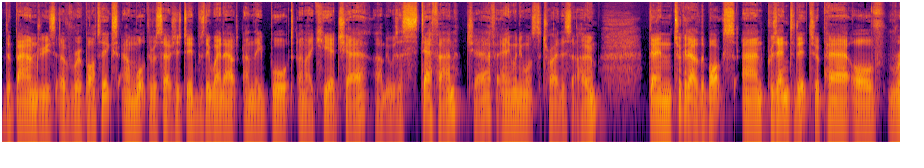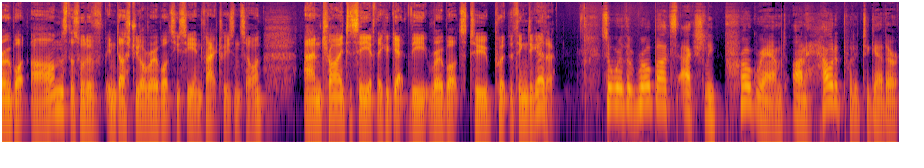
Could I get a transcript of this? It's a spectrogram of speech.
the boundaries of robotics. And what the researchers did was they went out and they bought an IKEA chair. Um, it was a Stefan chair for anyone who wants to try this at home then took it out of the box and presented it to a pair of robot arms, the sort of industrial robots you see in factories and so on, and tried to see if they could get the robots to put the thing together. So, were the robots actually programmed on how to put it together?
